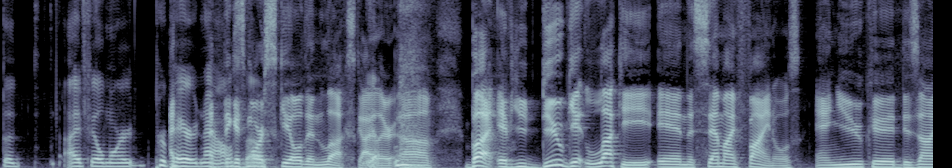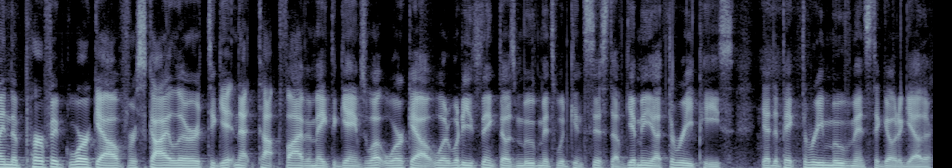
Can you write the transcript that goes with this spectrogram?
the I feel more prepared now. I think it's so. more skill than luck, Skylar. um, but if you do get lucky in the semifinals and you could design the perfect workout for Skylar to get in that top five and make the games, what workout, what, what do you think those movements would consist of? Give me a three piece. You had to pick three movements to go together.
